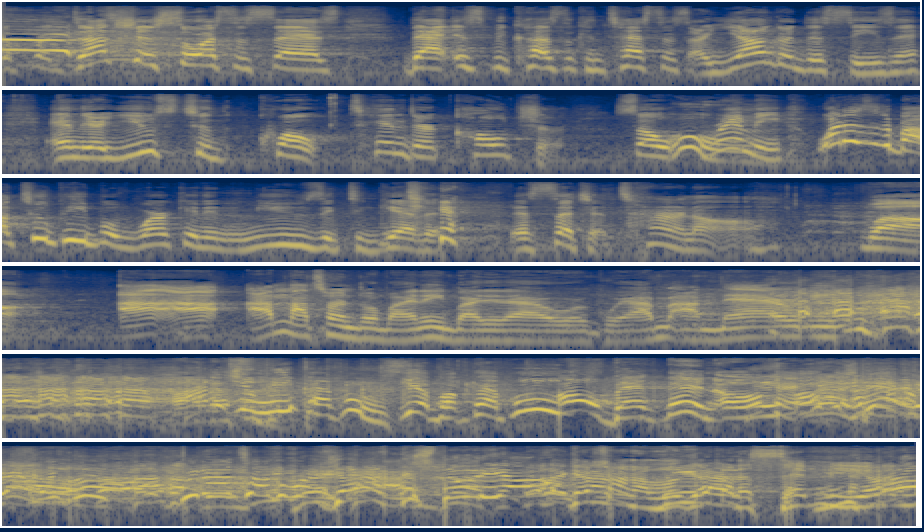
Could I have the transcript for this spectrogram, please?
the production sources says that it's because the contestants are younger this season and they're used to quote Tinder culture. So Remy, what is it about two people working in music together that's such a turn on? Well, I, I I'm not turned on by anybody that I work with. I'm, I'm married. How did you meet Papoose? Yeah, but Papoose. oh, back then. Oh, okay. Okay, yeah, yeah. We, we didn't talk about Was y'all in the studio? Like, I'm trying to look. You're trying to set me up. No,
